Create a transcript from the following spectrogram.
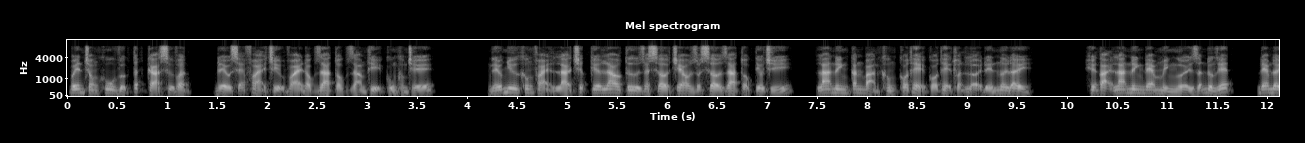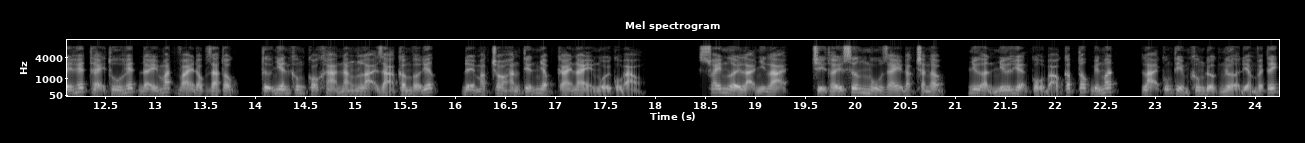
bên trong khu vực tất cả sự vật đều sẽ phải chịu vải độc gia tộc giám thị cùng khống chế. Nếu như không phải là chiếc kia lao tư giật sở treo giật sở gia tộc tiêu chí lan ninh căn bản không có thể có thể thuận lợi đến nơi đây. Hiện tại lan ninh đem mình người dẫn đường giết, đem đây hết thệ thu hết đáy mắt vải độc gia tộc, tự nhiên không có khả năng lại giả câm vỡ điếc để mặc cho hắn tiến nhập cái này ngồi cổ bảo. Xoay người lại nhìn lại, chỉ thấy sương mù dày đặc tràn ngập như ẩn như hiện cổ bảo cấp tốc biến mất, lại cũng tìm không được nửa điểm vết tích.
